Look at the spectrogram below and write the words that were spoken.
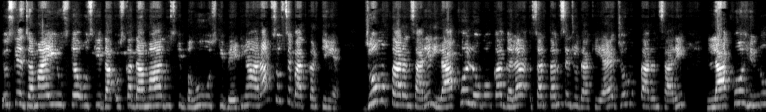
कि उसके जमाई उसका उसकी दा, उसका दामाद उसकी बहू उसकी बेटियाँ आराम से उससे बात करती हैं। जो मुख्तार अंसारी लाखों लोगों का गला सर तन से जुदा किया है जो मुख्तार अंसारी लाखों हिंदू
